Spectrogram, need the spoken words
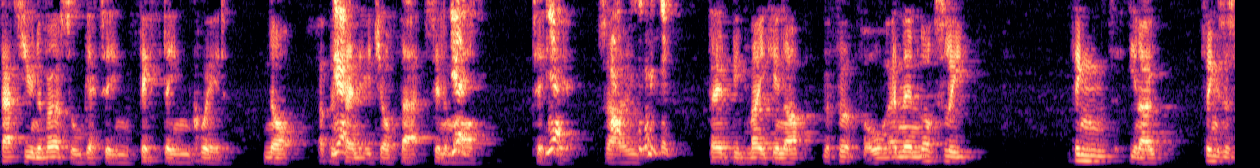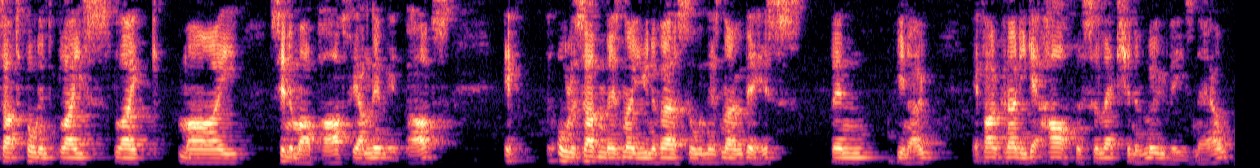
that's Universal getting 15 quid, not a percentage of that cinema Yes. ticket. Yeah, so Absolutely. they'd be making up the footfall, and then obviously things, you know, things will start to fall into place, like my cinema pass, the unlimited pass. If all of a sudden there's no Universal and there's no this, then you know, if I can only get half the selection of movies now,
